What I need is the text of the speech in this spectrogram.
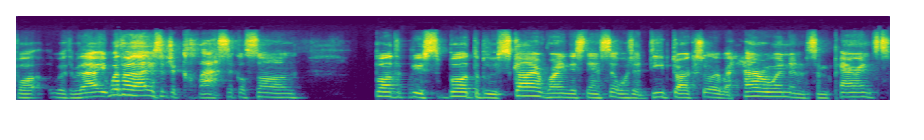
But with or without you, with or without you, such a classical song. Bullet the blue, bullet the blue sky, running to stand still, was a deep dark story about heroin and some parents.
